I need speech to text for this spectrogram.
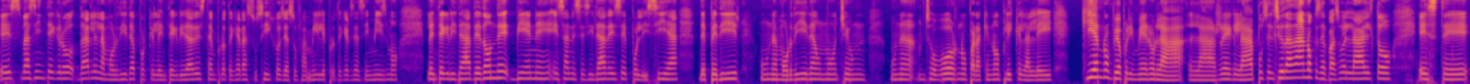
Es más íntegro darle la mordida porque la integridad está en proteger a sus hijos y a su familia y protegerse a sí mismo. La integridad, ¿de dónde viene esa necesidad de ese policía de pedir una mordida, un moche, un, una, un soborno para que no aplique la ley? ¿Quién rompió primero la, la regla? Pues el ciudadano que se pasó el alto, este...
